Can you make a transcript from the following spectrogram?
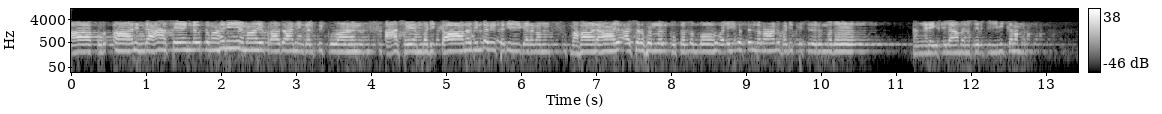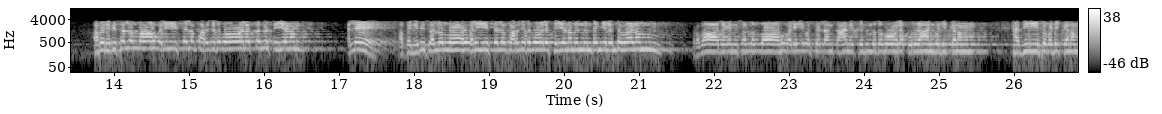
ആ ഖുർആാനിന്റെ ആശയങ്ങൾക്ക് മഹനീയമായ പ്രാധാന്യം പ്രാധാന്യം കൽപ്പിക്കുവാൻ ആശയം പഠിക്കാൻ അതിന്റെ വിശദീകരണം മഹാനായ അഷറഫുൽ സല്ലല്ലാഹു അലൈഹി വസല്ലമാണ് പഠിപ്പിച്ചു തരുന്നത്. അങ്ങനെ ഇസ്ലാം അനുസരിച്ച് ജീവിക്കണം. അപ്പൊ നബി സല്ലല്ലാഹു അലൈഹി വസല്ലം പറഞ്ഞതുപോലെ തന്നെ ചെയ്യണം. അല്ലേ? അപ്പൊ നബി സല്ലല്ലാഹു അലൈഹി വസല്ലം പറഞ്ഞതുപോലെ ചെയ്യണമെന്നുണ്ടെങ്കിൽ എന്ത് വേണം? പ്രവാചകൻ സല്ലാഹു അലൈഹി വസ്ല്ലാം കാണിച്ചിരുന്നത് പോലെ ഖുർആൻ പഠിക്കണം ഹദീസ് പഠിക്കണം.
